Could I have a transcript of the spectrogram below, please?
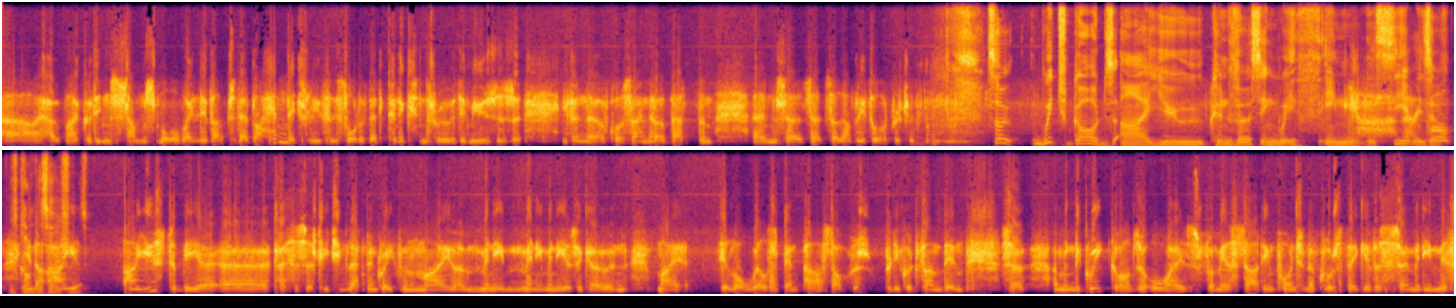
I hope I could, in some small way, live up to that. But I hadn't actually thought of that connection through the muses, uh, even though, of course, I know about them. And so it's, it's a lovely thought, Richard. So, which gods are you conversing with in Yeah, this series well, of, you know, conversations? I, I used to be a, a classicist teaching Latin and Greek my uh, many, many, many years ago, and my ill or well spent past off was pretty good fun then. So, I mean, the Greek gods are always, for me, a starting point, and of course, they give us so many myths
